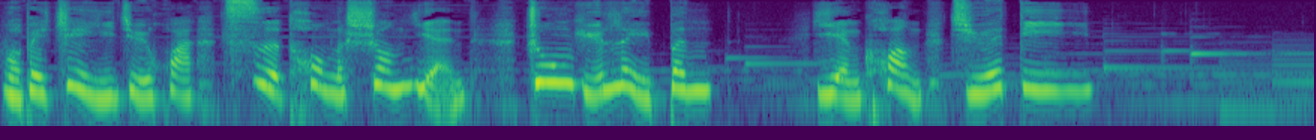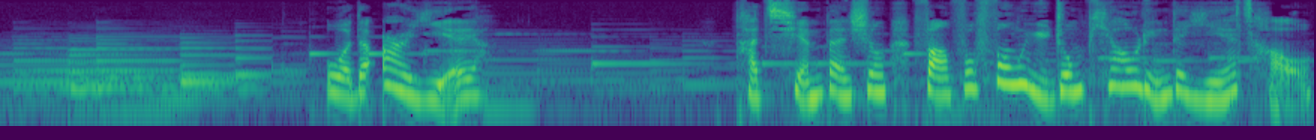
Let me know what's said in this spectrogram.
我被这一句话刺痛了双眼，终于泪奔，眼眶决堤。我的二爷呀！他前半生仿佛风雨中飘零的野草，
